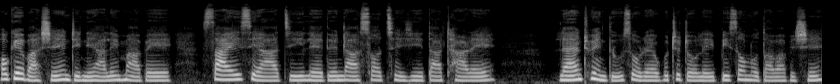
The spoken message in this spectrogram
ဟုတ်ကဲ့ပါရှင်ဒီနေရာလေးမှာပဲစာရေးဆရာကြီးလေသွင်းတာဆော့ချစ်ရေးသားထားတဲ့လမ်းထွင်သူဆိုတဲ့ဝတ္ထုတော်လေးပြီးဆုံးလို့သွားပါပြီရှင်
